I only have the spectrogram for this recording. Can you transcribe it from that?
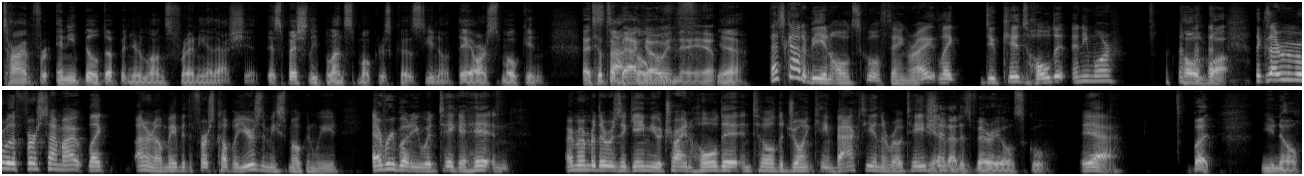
time for any buildup in your lungs for any of that shit. Especially blunt smokers, because you know they are smoking That's tobacco, tobacco, in there. Yeah. Yeah. That's got to be an old school thing, right? Like, do kids hold it anymore? Hold what? Because I remember the first time I like, I don't know, maybe the first couple of years of me smoking weed, everybody would take a hit, and I remember there was a game you would try and hold it until the joint came back to you in the rotation. Yeah, that is very old school. Yeah, But you know,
